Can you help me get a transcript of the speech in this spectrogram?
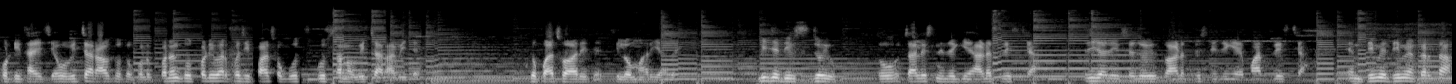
ખોટી થાય છે એવો વિચાર આવતો હતો પરંતુ થોડી વાર પછી પાછો ગુસ- ગુસ્સાનો વિચાર આવી જાય. તો પાછો આ રીતે કિલો મારી આવે. બીજે દિવસે જોયું તો ચાલીસની જગ્યાએ આડત્રીસ થયા. ત્રીજા દિવસે જોયું તો આડત્રીસની જગ્યાએ પાંત્રીસ થયા. એમ ધીમે ધીમે કરતા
